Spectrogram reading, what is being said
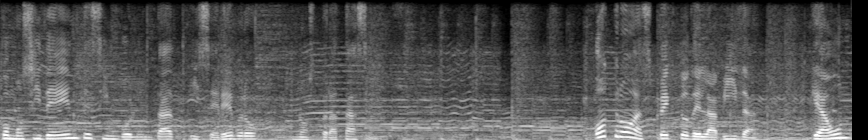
como si de entes sin voluntad y cerebro nos tratásemos. Otro aspecto de la vida que aún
